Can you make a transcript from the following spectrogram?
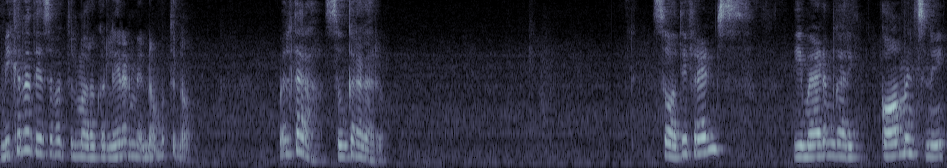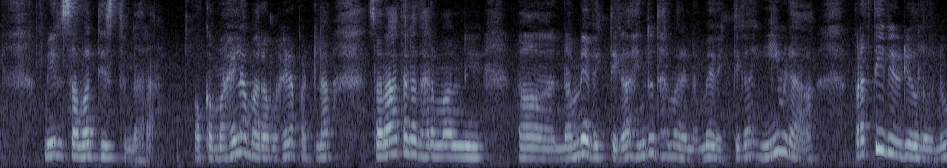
మీకన్నా దేశభక్తులు మరొకరు లేరని మేము నమ్ముతున్నాం. వెళ్తారా శుంకర గారు? సో అది ఫ్రెండ్స్ ఈ మేడం గారి కామెంట్స్ని మీరు సమర్థిస్తున్నారా? ఒక మహిళ మరో మహిళ పట్ల సనాతన ధర్మాన్ని నమ్మే వ్యక్తిగా హిందూ ధర్మాన్ని నమ్మే వ్యక్తిగా ఈవిడ ప్రతి వీడియోలోనూ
